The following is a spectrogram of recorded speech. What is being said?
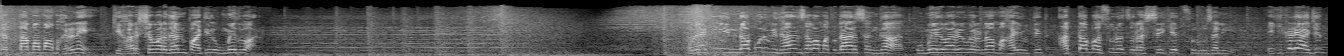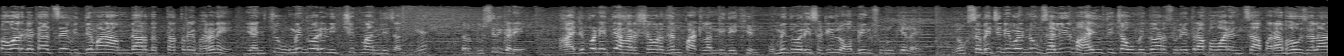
दत्तामामा भरणे की हर्षवर्धन पाटील उमेदवार? पुण्यातील इंदापूर विधानसभा मतदारसंघात उमेदवारीवरनं महायुतीत आतापासूनच रस्सीखेच सुरू झाली आहे. एकीकडे अजित पवार गटाचे विद्यमान आमदार दत्तात्रय भरणे यांची उमेदवारी निश्चित मानली जाते तर दुसरीकडे भाजप नेते हर्षवर्धन पाटलांनी देखील उमेदवारीसाठी लॉबिंग सुरू केलंय. लोकसभेची निवडणूक झाली महायुतीच्या उमेदवार सुनेत्रा पवार यांचा पराभव झाला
